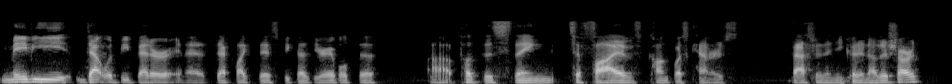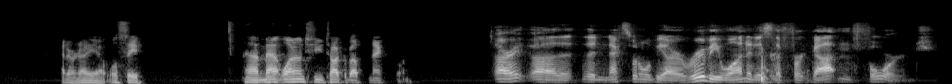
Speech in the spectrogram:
maybe that would be better in a deck like this because you're able to, uh, put this thing to five conquest counters faster than you could in other shards. I don't know yet. We'll see. Uh, Matt, why don't you talk about the next one? All right. Uh, the, the, next one will be our Ruby one. It is the Forgotten Forge.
